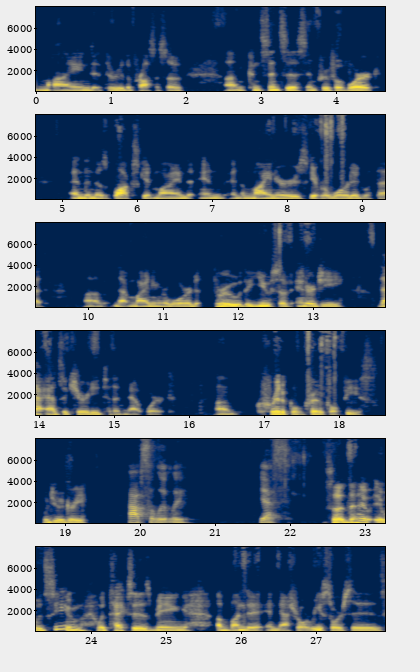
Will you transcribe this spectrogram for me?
mined through the process of um, consensus and proof of work. And then those blocks get mined and, and the miners get rewarded with that, uh, that mining reward through the use of energy that adds security to the network. Um, critical, critical piece. Would you agree? Absolutely. Yes. So then it, it would seem with Texas being abundant in natural resources,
